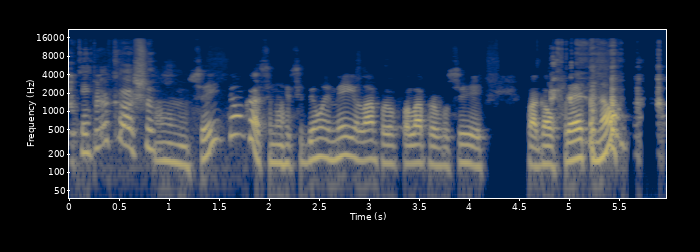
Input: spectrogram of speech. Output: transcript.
Eu comprei a caixa. Ah, não sei. Então, cara, você não recebeu um e-mail lá para falar para você pagar o frete, não?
